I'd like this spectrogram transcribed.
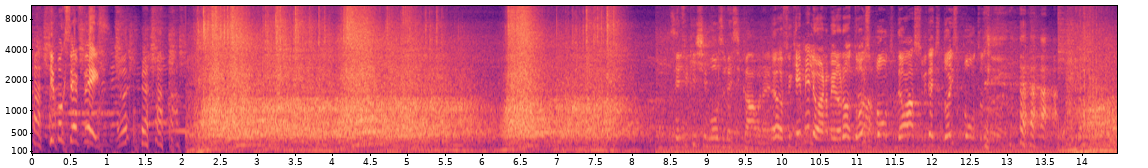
tipo o que você fez? Você fica estiloso nesse carro, né? Eu fiquei melhor, melhorou? Dois pontos, deu uma subida de dois pontos. No...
